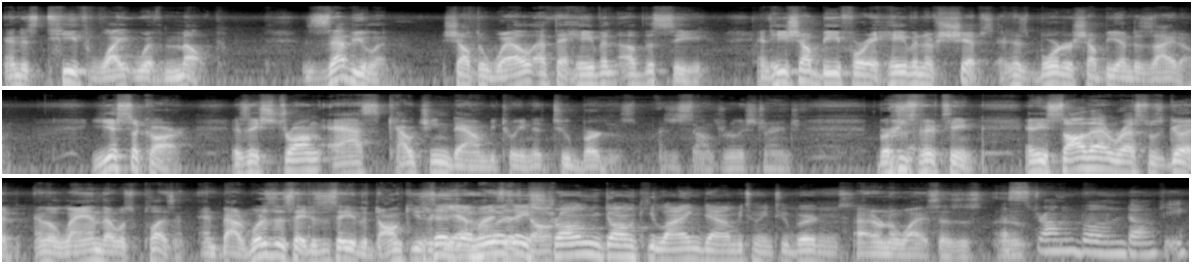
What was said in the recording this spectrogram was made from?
and his teeth white with milk. Zebulun shall dwell at the haven of the sea, and he shall be for a haven of ships, and his border shall be unto Zidon. Yissachar is a strong ass couching down between his two burdens. That just sounds really strange. Verse 15. And he saw that rest was good, and the land that was pleasant, and bad. What does it say? Does it say the donkeys It are says Yeah, Yahuwah mine is says a don- strong donkey lying down between two burdens. I don't know why it says this. A strong bone donkey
